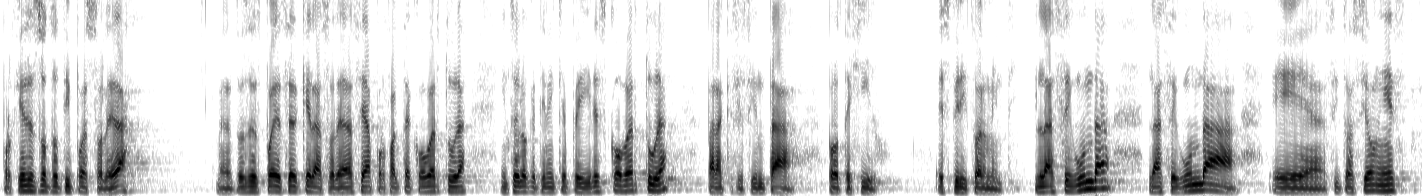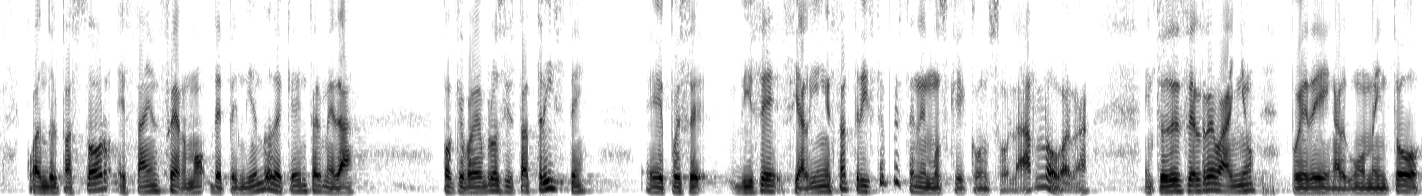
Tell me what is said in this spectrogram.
porque ese es otro tipo de soledad. Entonces puede ser que la soledad sea por falta de cobertura, entonces lo que tiene que pedir es cobertura para que se sienta protegido espiritualmente. La segunda, la segunda situación es cuando el pastor está enfermo, dependiendo de qué enfermedad, porque, por ejemplo, si está triste, eh, pues eh, dice, si alguien está triste, pues tenemos que consolarlo, ¿verdad? Entonces el rebaño puede en algún momento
